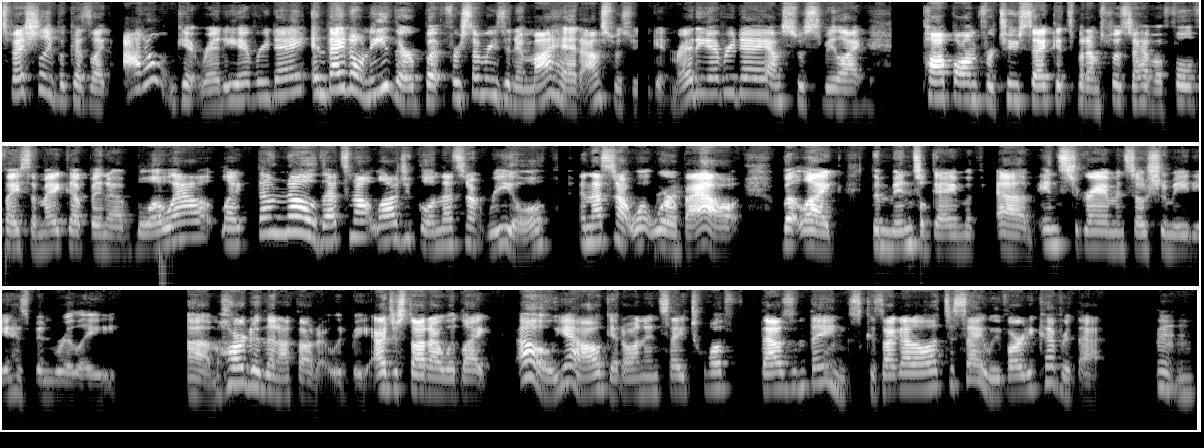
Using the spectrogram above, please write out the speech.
especially because like I don't get ready every day and they don't either. But for some reason in my head, I'm supposed to be getting ready every day. I'm supposed to be like pop on for two seconds, but I'm supposed to have a full face of makeup and a blowout. Like, no, no, that's not logical and that's not real. And that's not what we're about. But like the mental game of um, Instagram and social media has been really um, harder than I thought it would be. I just thought I would like, oh yeah, I'll get on and say 12,000 things because I got a lot to say. We've already covered that. Mm-mm.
